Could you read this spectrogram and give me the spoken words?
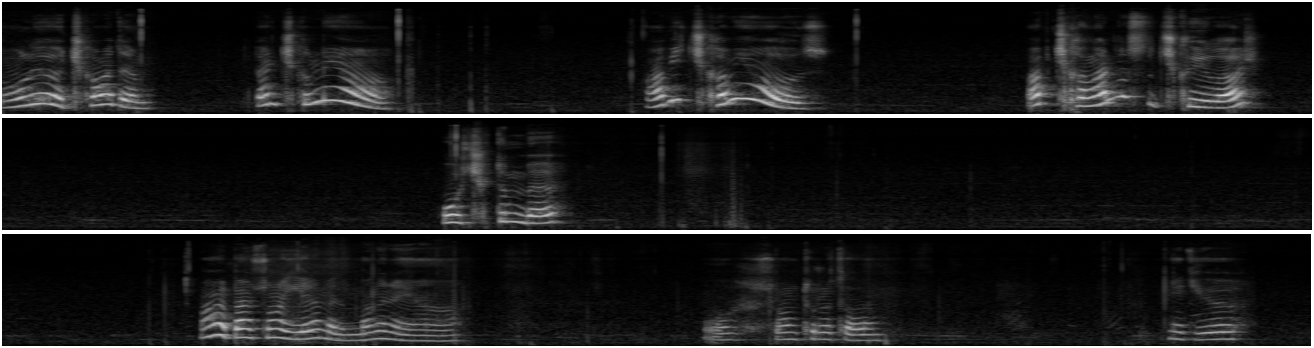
Ne oluyor? Çıkamadım. Ben çıkılmıyor. Abi çıkamıyoruz. Abi çıkanlar nasıl çıkıyorlar? Oh çıktım be. Aa ben sonra gelemedim. Bana ne ya? Oh son tur atalım. Ne diyor?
